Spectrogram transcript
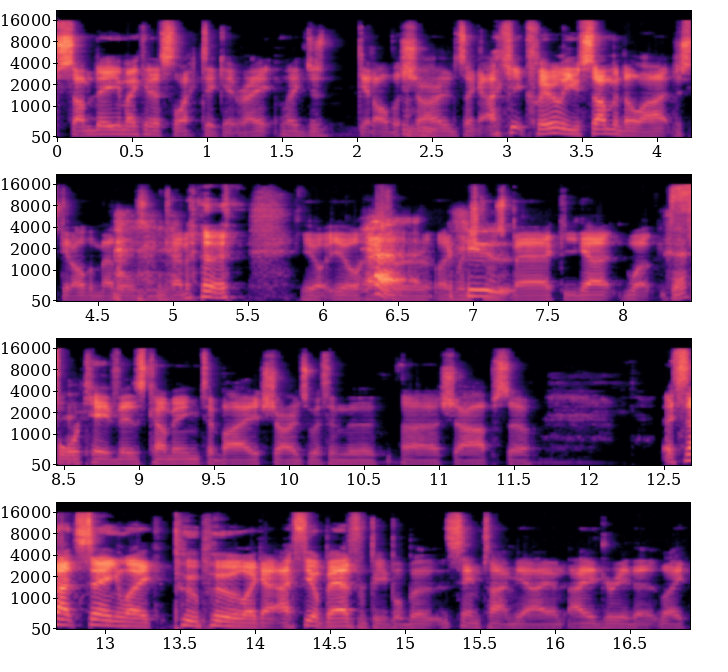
someday you might get a select ticket, right? Like just get all the Mhm. shards. Like I get, clearly you summoned a lot, just get all the medals and kind of you'll you'll have her like when she comes back. You got what Exactly. 4K viz coming to buy shards within the uh, shop, so it's not saying like poo poo. Like I, I feel bad for people, but at the same time, yeah, I, I agree that like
